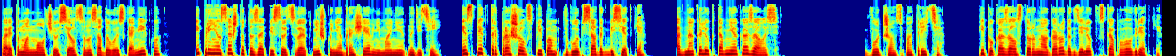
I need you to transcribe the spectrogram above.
поэтому он молча уселся на садовую скамейку и принялся что-то записывать в свою книжку, не обращая внимания на детей. Инспектор прошел с Пипом вглубь сада к беседке. Однако люк там не оказалось. «Вот, Джон, смотрите». Пип указал в сторону огорода, где люк вскапывал грядки.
